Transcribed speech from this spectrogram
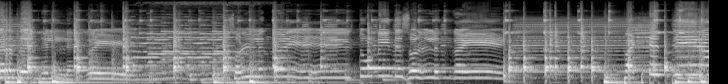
நிமிர்ந்து நில்லுங்கள். சொல்லுங்கள் துணிந்து சொல்லுங்கள். பட்டுத்தீரா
